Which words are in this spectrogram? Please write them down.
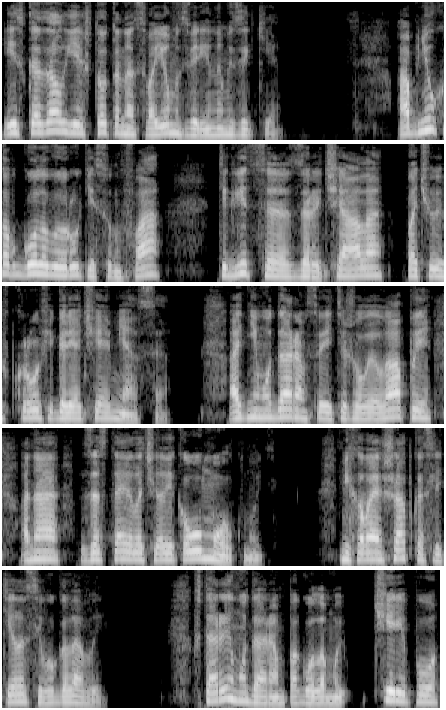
и сказал ей что-то на своем зверином языке. Обнюхав голову и руки Сунфа, тигрица зарычала, почуяв кровь и горячее мясо. Одним ударом своей тяжелой лапы она заставила человека умолкнуть. Меховая шапка слетела с его головы. Вторым ударом по голому черепу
